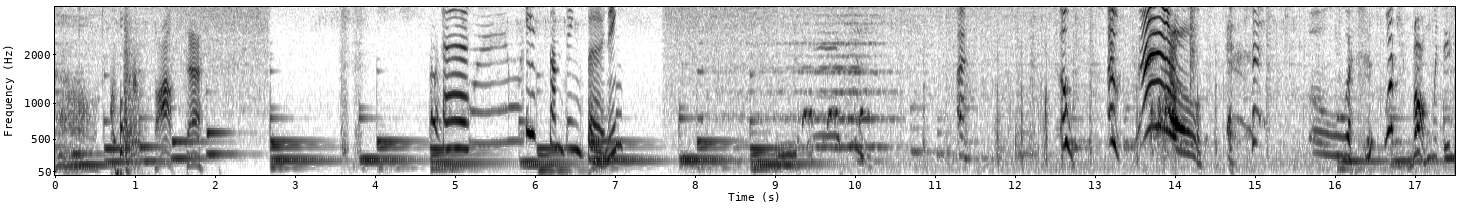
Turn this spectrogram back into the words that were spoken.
Oh, cook faster. Uh, is something burning? Uh, oh, oh, ow! oh, what's wrong with this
